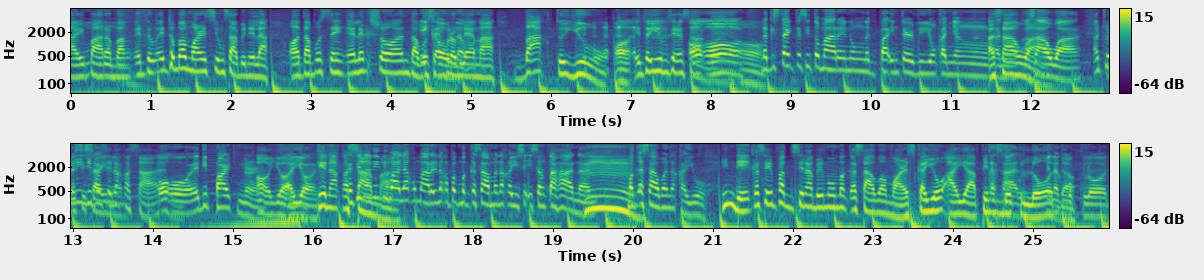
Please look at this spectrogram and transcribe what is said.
ay para bang, ito, ito ba Mars yung sabi nila, o tapos na yung election, tapos na Ikaw yung problema, back to you. o, ito yung sinasabi. Oo. O. Nag-start kasi Mare nung nagpa-interview yung kanyang Asawa. Ano, asawa Actually, si hindi pa sila kasal? Oo, eh di partner. Oh, yun. Ayun. Kinakasama. Kasi naniniwala ko, Mare, na kapag magkasama na kayo sa isang tahanan, Mm. mag-asawa na kayo. Hindi, kasi pag sinabi mo mag-asawa Mars, kayo ay ah, Kasal. pinagbuklod Pinagbuklod.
